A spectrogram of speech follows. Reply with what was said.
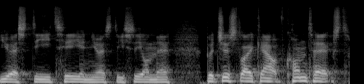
USDT and USDC on there. But just like out of context,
